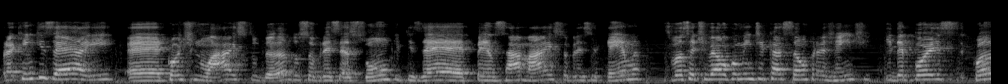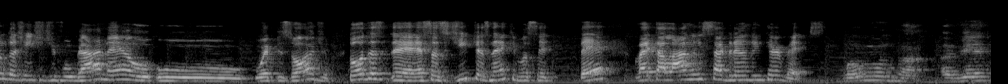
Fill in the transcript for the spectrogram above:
Para quem quiser aí é, continuar estudando sobre esse assunto, quiser pensar mais sobre esse tema, se você tiver alguma indicação para gente, e depois, quando a gente divulgar né, o, o, o episódio, todas é, essas dicas né, que você der, vai estar tá lá no Instagram do Intervex. Vamos lá. Gente,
